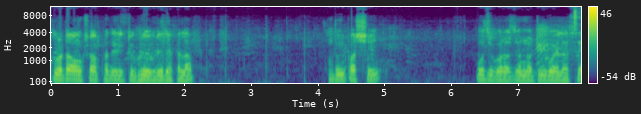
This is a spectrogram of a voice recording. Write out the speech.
পুরোটা অংশ আপনাদের একটু ঘুরে ঘুরে দেখালাম। দুই পাশেই উজু করার জন্য টিউবওয়েল আছে।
